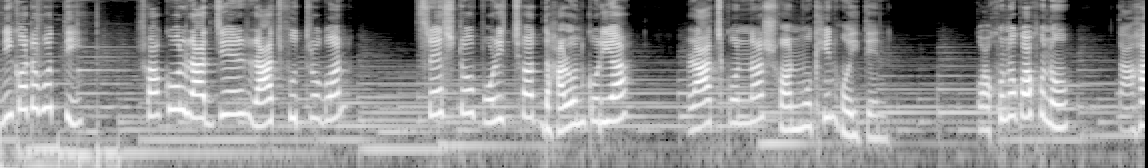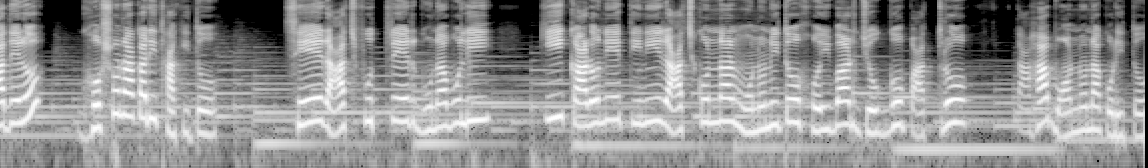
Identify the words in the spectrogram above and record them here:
নিকটবর্তী সকল রাজ্যের রাজপুত্রগণ শ্রেষ্ঠ পরিচ্ছদ ধারণ করিয়া রাজকন্যার সম্মুখীন হইতেন। কখনো কখনো তাহাদেরও ঘোষণাকারী থাকিত। সে রাজপুত্রের গুণাবলী কি কারণে তিনি রাজকন্যার মনোনীত হইবার যোগ্য পাত্র তাহা বর্ণনা করিত।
